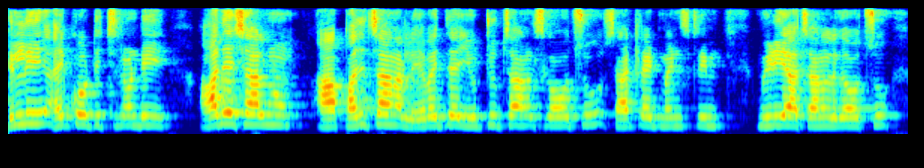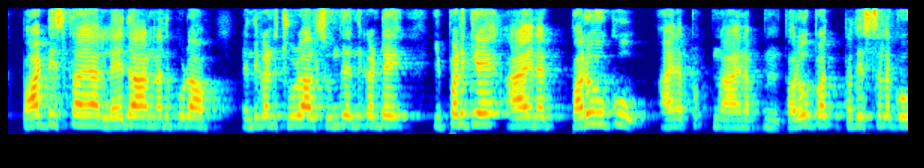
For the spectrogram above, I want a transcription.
ఢిల్లీ హైకోర్టు ఇచ్చినటువంటి ఆదేశాలను ఆ పది ఛానల్ ఏవైతే యూట్యూబ్ ఛానల్స్ కావచ్చు శాటిలైట్ మెయిన్ స్ట్రీమ్ మీడియా ఛానల్ కావచ్చు పాటిస్తాయా లేదా అన్నది కూడా ఎందుకంటే చూడాల్సి ఉంది. ఎందుకంటే ఇప్పటికే ఆయన పరువుకు ఆయన ఆయన పరువు ప్రతిష్టలకు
